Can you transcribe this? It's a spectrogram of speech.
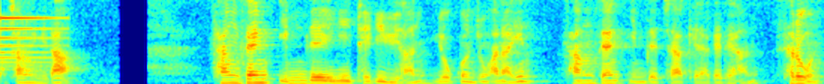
박찬웅입니다. 상생 임대인이 되기 위한 요건 중 하나인 상생 임대차 계약에 대한 새로운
